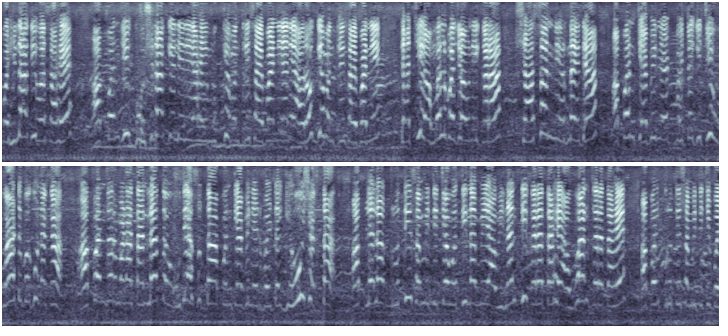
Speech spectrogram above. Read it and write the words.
पहिला दिवस आहे आपण जी घोषणा केलेली आहे मुख्यमंत्री साहेबांनी आणि आरोग्य मंत्री साहेबांनी त्याची अंमलबजावणी करा शासन निर्णय द्या आपण कॅबिनेट बैठकीची वाट बघू नका आपण जर मनात आणलं तर उद्या सुद्धा आपण कॅबिनेट बैठक घेऊ शकता आपल्याला कृती समितीच्या वतीनं मी विनंती करत आहे आव्हान करत आहे आपण कृती समितीची बै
